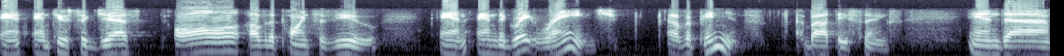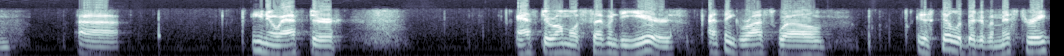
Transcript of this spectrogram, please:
and and to suggest all of the points of view and and the great range of opinions about these things. And um, uh, you know, after after almost seventy years, I think Roswell is still a bit of a mystery.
